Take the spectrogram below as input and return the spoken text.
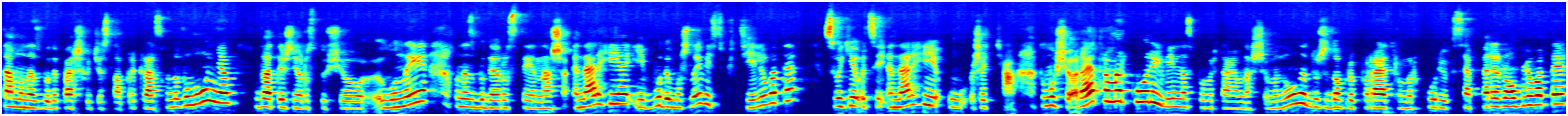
там у нас буде першого числа прекрасне новолуння, два тижні ростущої луни. У нас буде рости наша енергія, і буде можливість втілювати. Свої оці енергії у життя, тому що ретро Меркурій він нас повертає в наше минуле. Дуже добре по ретро Меркурію все перероблювати, е,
